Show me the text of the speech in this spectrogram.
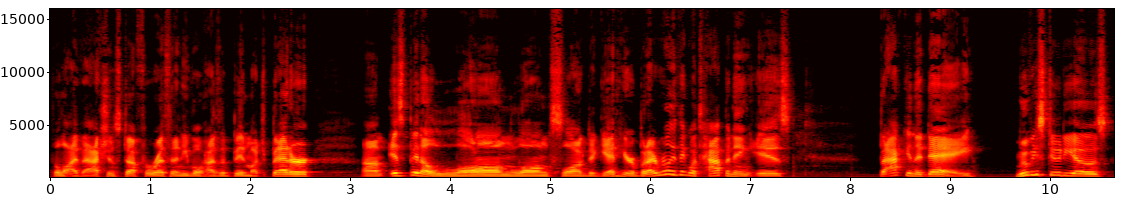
The live action stuff for Resident Evil hasn't been much better. Um, it's been a long, long slog to get here, but I really think what's happening is back in the day, movie studios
